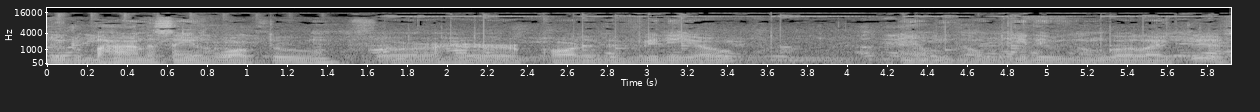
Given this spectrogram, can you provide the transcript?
do the behind the scenes walkthrough for her part of the video, and we gonna get it. We gonna go like this.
